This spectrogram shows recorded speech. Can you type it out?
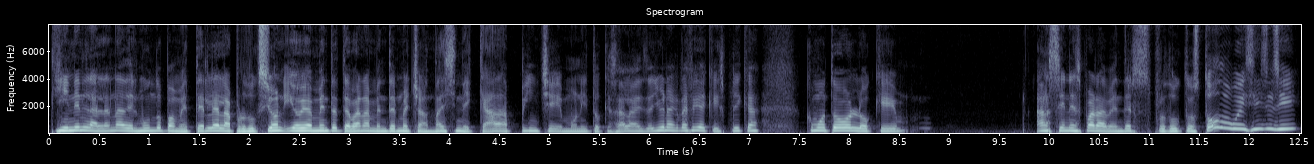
tienen la lana del mundo para meterle a la producción y obviamente te van a vender merchandising de cada pinche monito que salga. Hay una gráfica que explica cómo todo lo que hacen es para vender sus productos. Todo, güey, sí, sí, sí.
